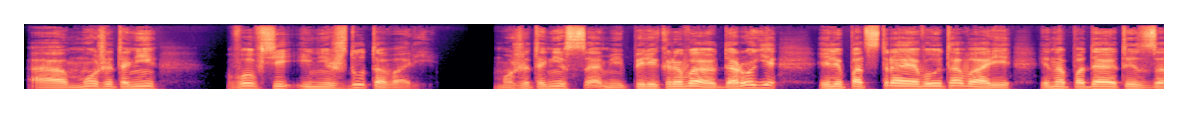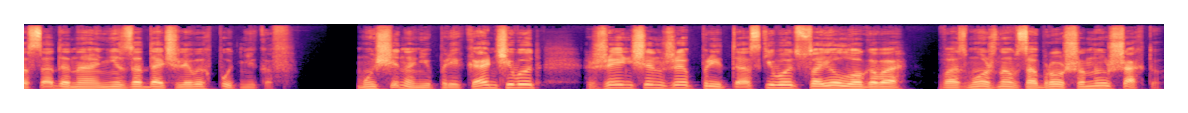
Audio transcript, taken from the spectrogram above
А может, они вовсе и не ждут аварий? Может, они сами перекрывают дороги или подстраивают аварии и нападают из засады на незадачливых путников. Мужчин они приканчивают, женщин же притаскивают в свое логово, возможно, в заброшенную шахту,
